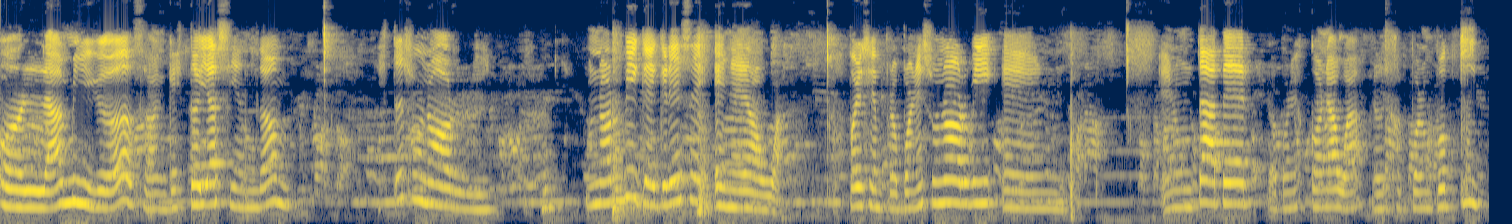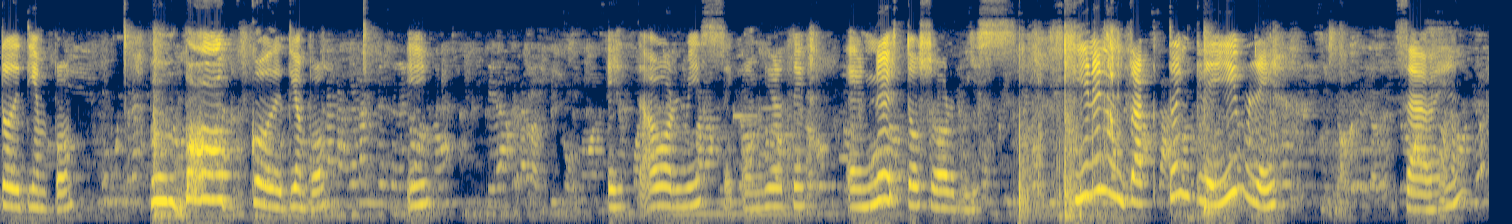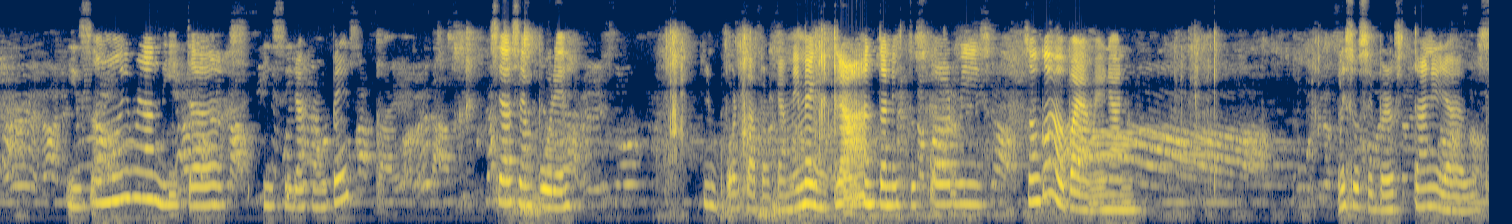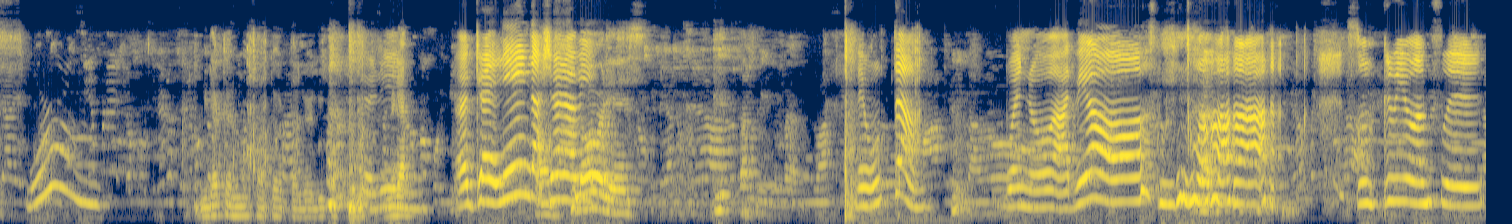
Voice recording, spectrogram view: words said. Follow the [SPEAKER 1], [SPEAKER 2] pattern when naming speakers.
[SPEAKER 1] Hola amigos, ¿saben qué estoy haciendo? Esto es un orbi. Un orbi que crece en el agua. Por ejemplo, pones un orbi en, en un tupper, lo pones con agua, lo dejas por un poquito de tiempo. Un poco de tiempo. Y esta orbis se convierte en estos orbis. Tienen un tacto increíble, ¿saben? Y son muy blanditas. Y si las rompes, se hacen puré. No importa, porque a mí me encantan estos orbis. Son como para verano. Eso sí, pero están helados.
[SPEAKER 2] Mira qué hermosa torta, Lolita.
[SPEAKER 1] Qué lindo.
[SPEAKER 2] Mira.
[SPEAKER 1] ¡Ay, qué linda!
[SPEAKER 2] Con
[SPEAKER 1] la vi.
[SPEAKER 2] flores.
[SPEAKER 1] ¿Les gusta? Bueno, adiós. Suscríbanse.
